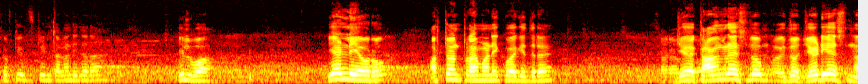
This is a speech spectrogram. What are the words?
ಫಿಫ್ಟಿ ಫಿಫ್ಟೀನ್ ತಗೊಂಡಿದ್ದಾರ? ಇಲ್ವಾ? ಹೇಳಿ ಅವರು. ಅಷ್ಟೊಂದು ಪ್ರಾಮಾಣಿಕವಾಗಿದ್ದರೆ ಜೆ, ಕಾಂಗ್ರೆಸ್ದು, ಇದು ಜೆ ಡಿ ಎಸ್ನ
